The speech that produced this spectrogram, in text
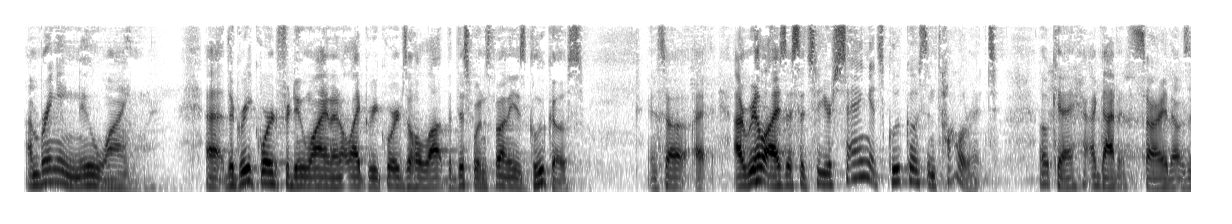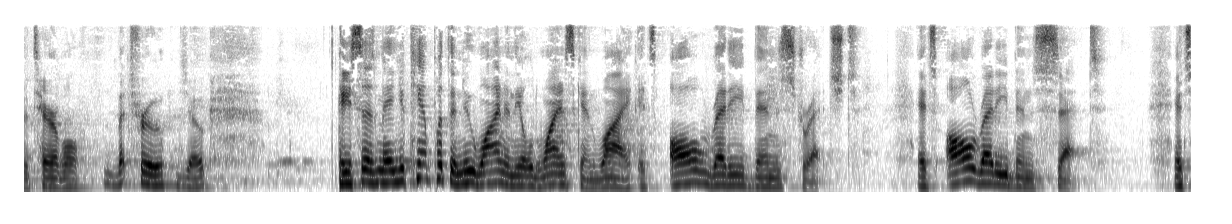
I'm bringing new wine. Uh, the Greek word for new wine, I don't like Greek words a whole lot, but this one's funny, is glucose. And so I, I realized, I said, So you're saying it's glucose intolerant? Okay, I got it. Sorry, that was a terrible but true joke. He says, Man, you can't put the new wine in the old wineskin. Why? It's already been stretched, it's already been set. It's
